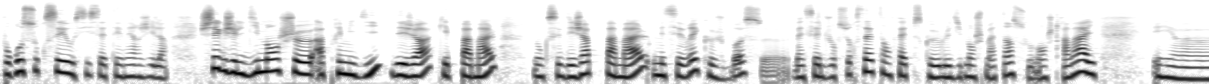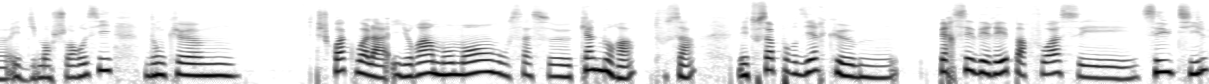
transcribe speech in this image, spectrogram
pour ressourcer aussi cette énergie-là. Je sais que j'ai le dimanche euh, après-midi déjà, qui est pas mal, donc c'est déjà pas mal, mais c'est vrai que je bosse 7 euh, jours sur 7 en fait, parce que le dimanche matin, souvent je travaille, et, euh, le dimanche soir aussi. Donc je crois que voilà, il y aura un moment où ça se calmera, tout ça, mais tout ça pour dire que hum, persévérer, parfois, c'est utile,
